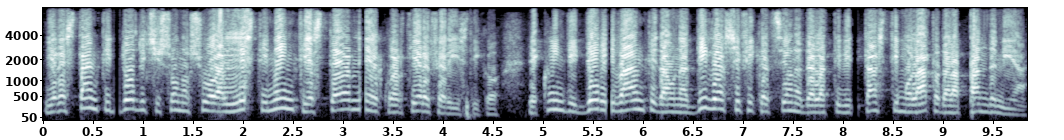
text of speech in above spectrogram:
I restanti 12 sono su allestimenti esterni al quartiere fieristico e quindi derivanti da una diversificazione dell'attività stimolata dalla pandemia.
